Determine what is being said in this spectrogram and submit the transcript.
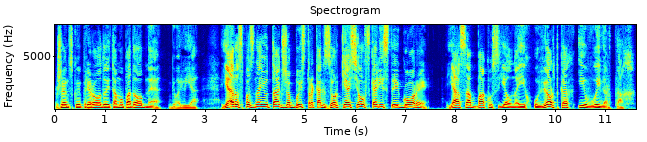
женскую природу и тому подобное», — говорю я. «Я распознаю так же быстро, как зоркий осел скалистые горы. Я собаку съел на их увертках и вывертах».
